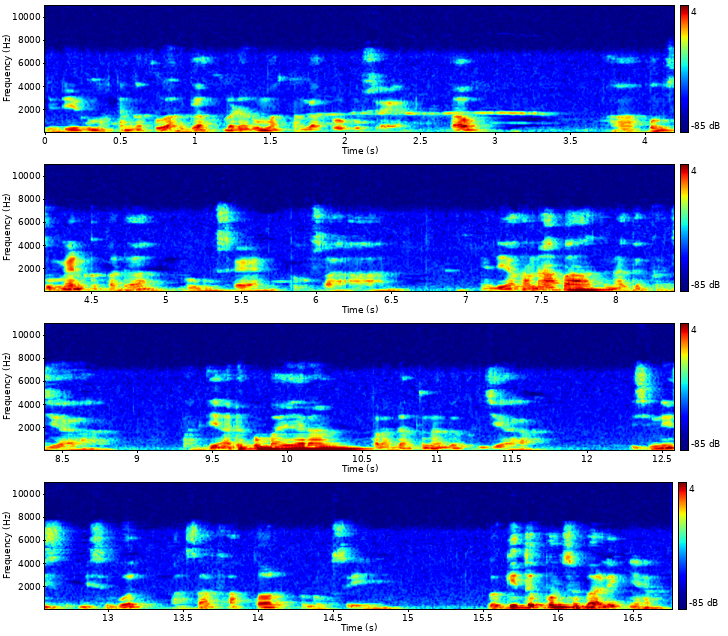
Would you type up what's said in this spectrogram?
Jadi rumah tangga keluarga kepada rumah tangga produsen atau Eh, konsumen kepada produsen perusahaan. Menyediakan apa? Tenaga kerja. Nanti ada pembayaran terhadap tenaga kerja. Di sini disebut pasar faktor produksi. Begitupun sebaliknya,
